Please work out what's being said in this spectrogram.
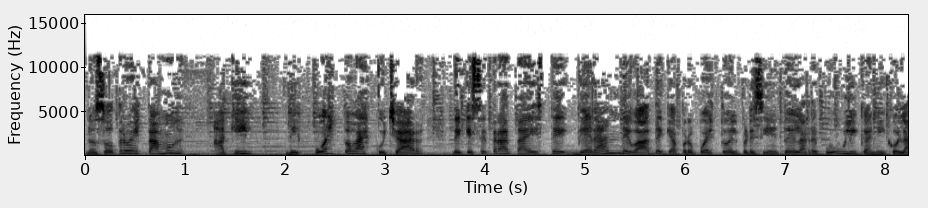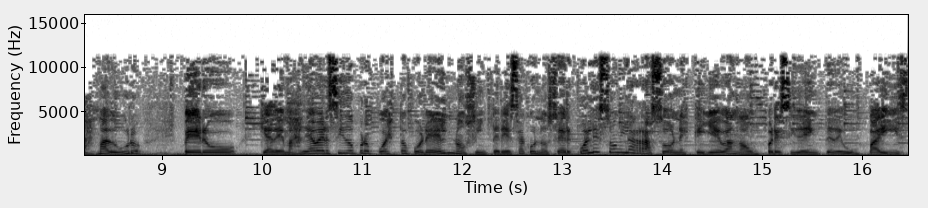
Nosotros estamos aquí dispuestos a escuchar de qué se trata este gran debate que ha propuesto el presidente de la República, Nicolás Maduro, pero que además de haber sido propuesto por él, nos interesa conocer cuáles son las razones que llevan a un presidente de un país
